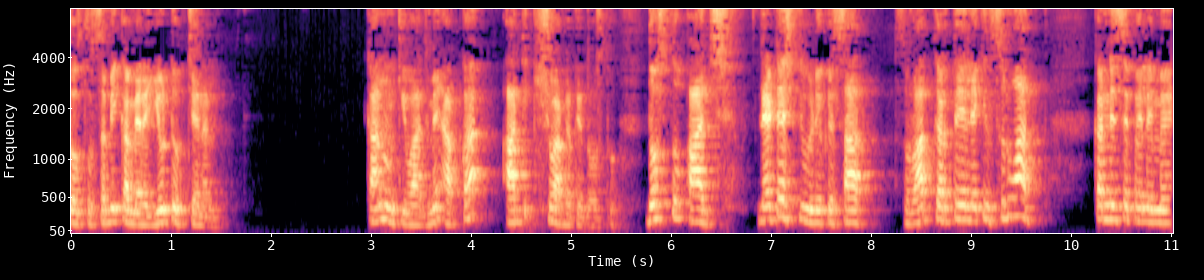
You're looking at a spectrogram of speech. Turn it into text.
दोस्तों सभी का मेरा यूट्यूब चैनल कानून की आवाज़ में आपका हार्दिक स्वागत है दोस्तों। दोस्तों, आज लेटेस्ट वीडियो के साथ शुरुआत करते हैं, लेकिन शुरुआत करने से पहले मैं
